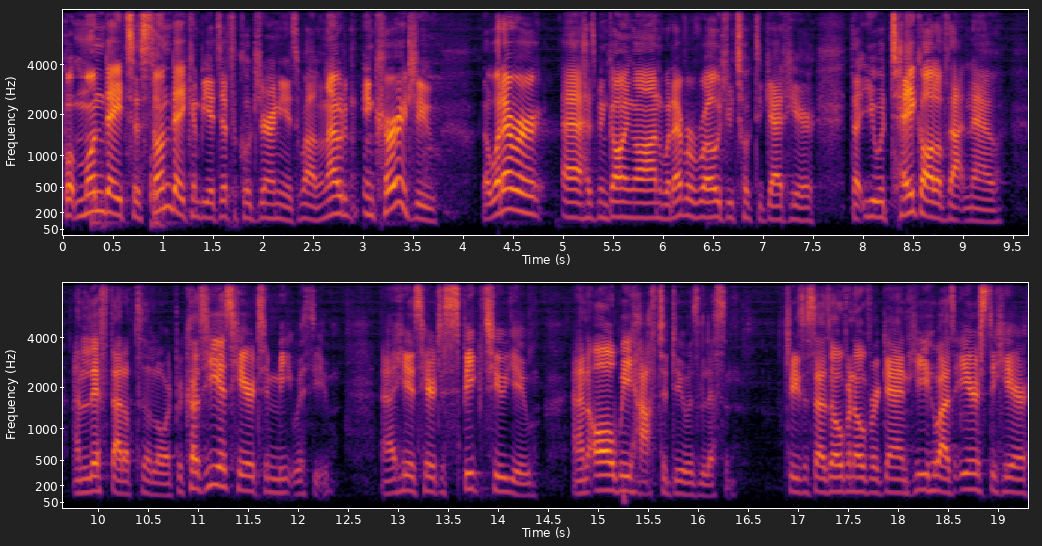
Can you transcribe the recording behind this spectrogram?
But Monday to Sunday can be a difficult journey as well. And I would encourage you That whatever uh, has been going on, whatever road you took to get here, that you would take all of that now and lift that up to the Lord because He is here to meet with you. Uh, he is here to speak to you, and all we have to do is listen. Jesus says over and over again, He who has ears to hear,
